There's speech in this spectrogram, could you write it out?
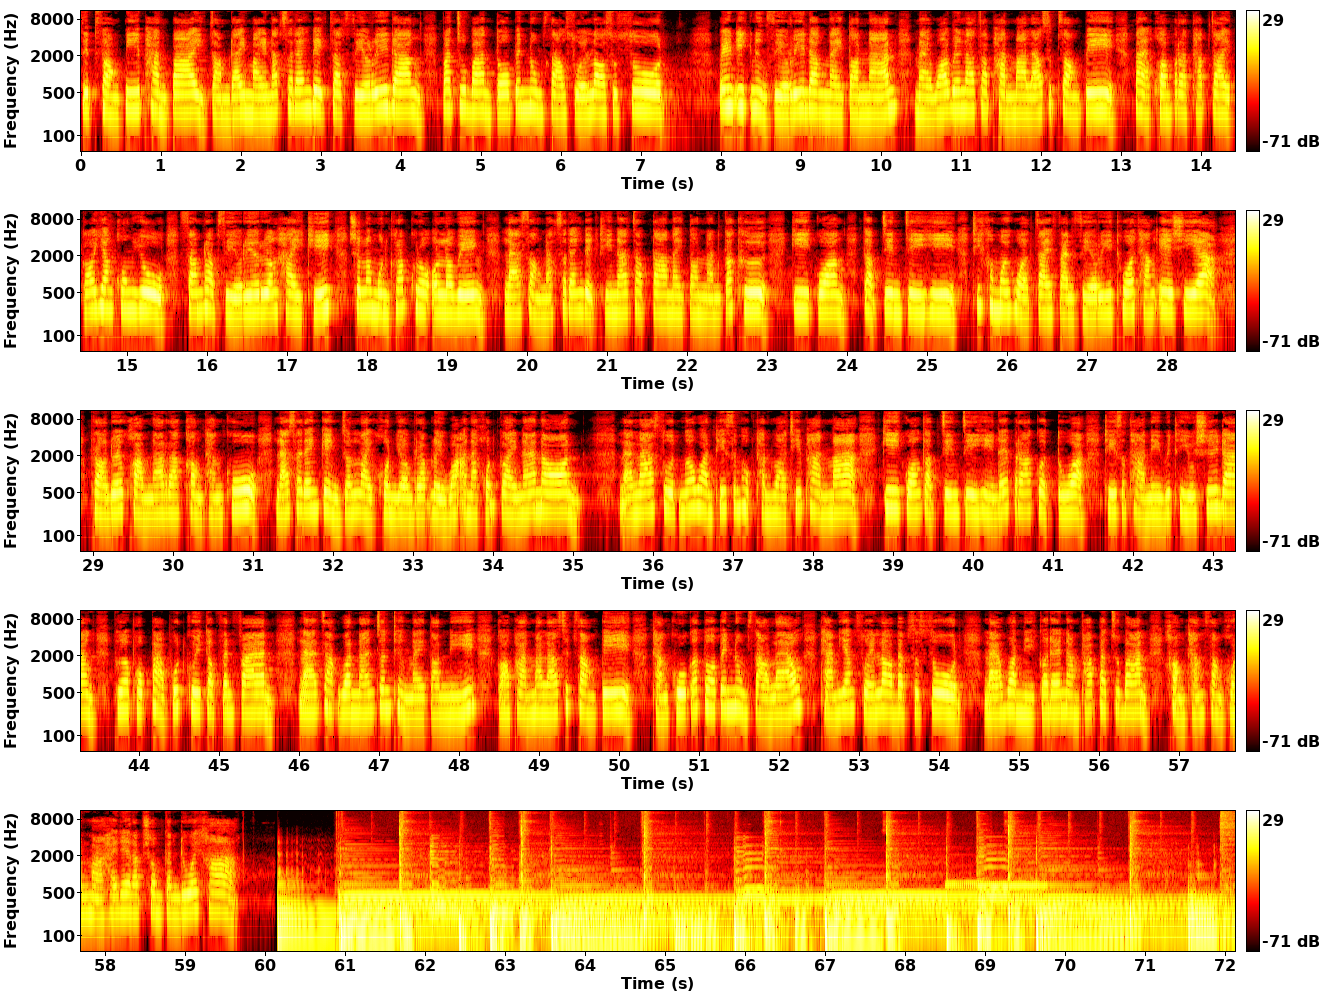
12 ปีผ่านไปจำได้ไหมนักแสดงเด็กจากซีรีส์ดัง ปัจจุบันโตเป็นหนุ่มสาวสวยหล่อสุดๆ เป็นอีกหนึ่งซีรีส์ดังในตอนนั้น แม้ว่าเวลาจะผ่านมาแล้ว 12 ปี แต่ความประทับใจก็ยังคงอยู่สำหรับซีรีส์เรื่องไฮคิกชลมุนครอบครัวอลเวง และสองนักแสดงเด็กที่น่าจับตาในตอนนั้นก็คือ กีกวางกับจินจีฮี ที่ขโมยหัวใจแฟนซีรีส์ทั่วทั้งเอเชีย เพราะด้วยความน่ารักของทั้งคู่ และแสดงเก่งจนหลายคนยอมรับเลยว่าอนาคตไกลแน่นอนและล่าสุดเมื่อวันที่ 16 ธันวาที่ผ่านมา กีกวางกับจินจีฮีได้ปรากฏตัวที่สถานีวิทยุชื่อดัง เพื่อพบปะพูดคุยกับแฟนๆ และจากวันนั้นจนถึงในตอนนี้ ก็ผ่านมาแล้ว 12 ปี ทั้งคู่ก็โตเป็นหนุ่มสาวแล้ว แถมยังสวยหล่อแบบสุดๆ และวันนี้ก็ได้นำภาพปัจจุบันของทั้งสองคนมาให้ได้รับชมกันด้วยค่ะ Mm-hmm.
